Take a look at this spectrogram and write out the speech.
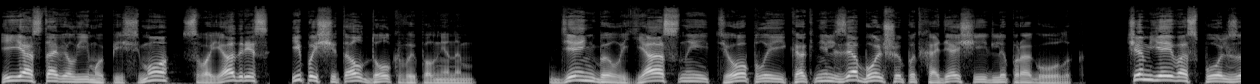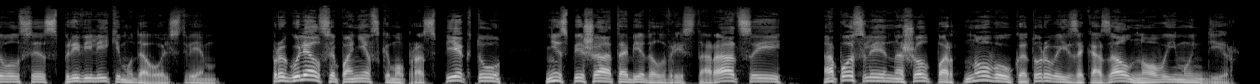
и я оставил ему письмо, свой адрес и посчитал долг выполненным. День был ясный, теплый, как нельзя больше подходящий для прогулок. Чем я и воспользовался с превеликим удовольствием. Прогулялся по Невскому проспекту, не спеша отобедал в ресторации, а после нашел портного, у которого и заказал новый мундир.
